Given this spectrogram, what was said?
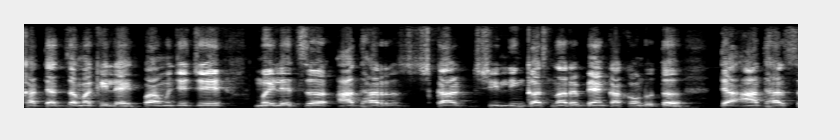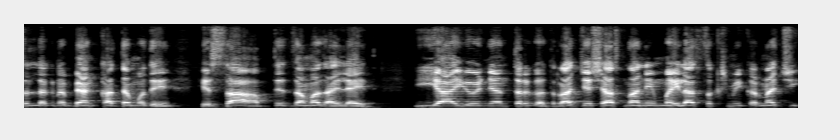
खात्यात जमा केले आहेत. पहा म्हणजे जे महिलेचं आधार कार्डशी लिंक असणारं बँक अकाउंट होतं. त्या आधार संलग्न बँक खात्यामध्ये हे सहा हप्ते जमा झालेले आहेत. या योजनेअंतर्गत राज्य शासनाने महिला सक्षमीकरणाची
